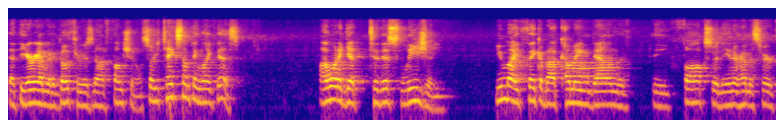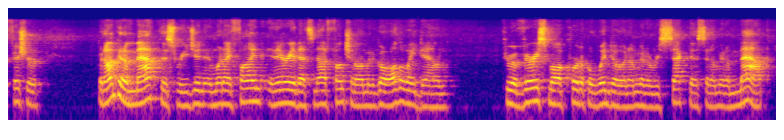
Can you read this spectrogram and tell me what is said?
that the area I'm going to go through is not functional. So you take something like this. I want to get to this lesion. You might think about coming down the, the falx or the interhemispheric fissure, but I'm going to map this region. And when I find an area that's not functional, I'm going to go all the way down through a very small cortical window and I'm going to resect this and I'm going to map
